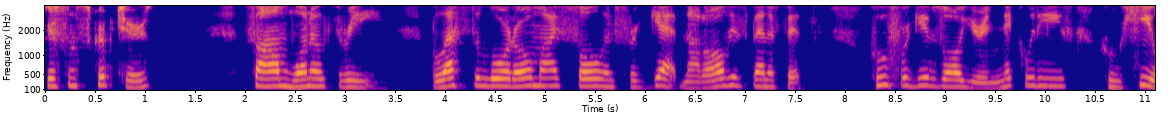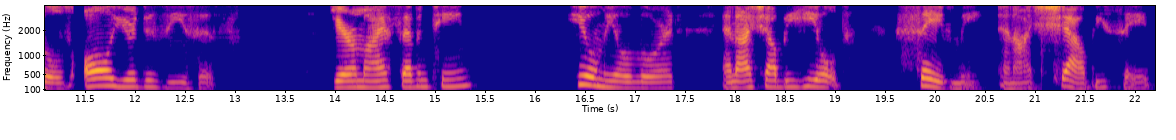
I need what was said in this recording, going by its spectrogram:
Here's some scriptures Psalm 103 Bless the Lord, O my soul, and forget not all his benefits, who forgives all your iniquities, who heals all your diseases. Jeremiah 17 Heal me, O Lord, and I shall be healed. Save me, and I shall be saved.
